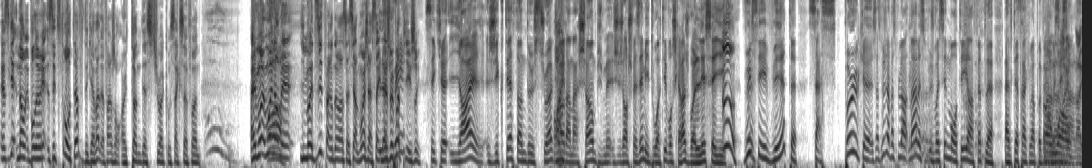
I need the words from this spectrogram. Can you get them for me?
Est-ce que. Non, mais pour de vrai, c'est-tu trop tough ou t'es capable de faire genre un Thunderstruck au saxophone? Hey, moi, moi Oh. non, mais il m'a dit de faire une demande sociale. Moi, j'essaye. Là, je veux pas piéger. C'est que hier, j'écoutais Thunderstruck genre dans ma chambre, puis je, me- genre, je faisais mes doigtés, voir suis capable, je vais l'essayer. Ah! Vu que c'est vite, ça se peut que. Ça se peut que je la fasse plus lentement, mais je vais essayer de monter en fait le- la vitesse tranquillement pas vite. Oh, essayer wow.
